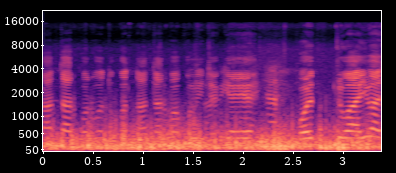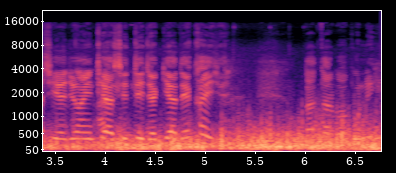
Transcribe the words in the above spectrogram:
દાતાર પર્વત ઉપર દાતાર બાપુની જગ્યાએ પહોંચવા આવ્યા છીએ. જો અહીંથી આ સીધી જગ્યા દેખાય છે, દાતાર બાપુની.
